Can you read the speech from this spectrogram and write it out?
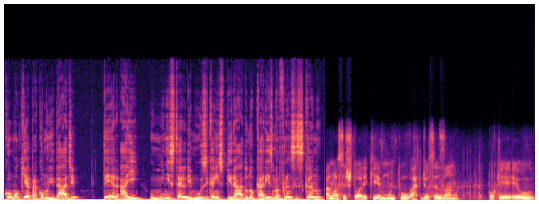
como que é para a comunidade ter aí um ministério de música inspirado no carisma franciscano? A nossa história aqui é muito arquidiocesano, porque eu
